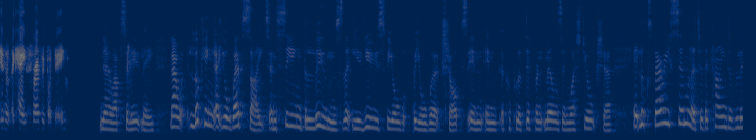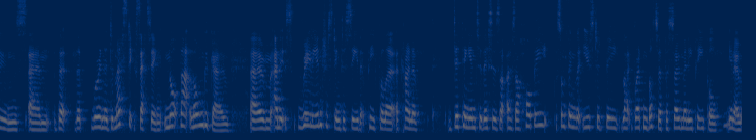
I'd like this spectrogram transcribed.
isn't the case for everybody. No, absolutely. Now, looking at your website and seeing the looms that you use for your for your workshops in in a couple of different mills in West Yorkshire, it looks very similar to the kind of looms um, that that were in a domestic setting not that long ago. Um, and it's really interesting to see that people are, are kind of dipping into this as a, as a hobby, something that used to be like bread and butter for so many people, you know,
